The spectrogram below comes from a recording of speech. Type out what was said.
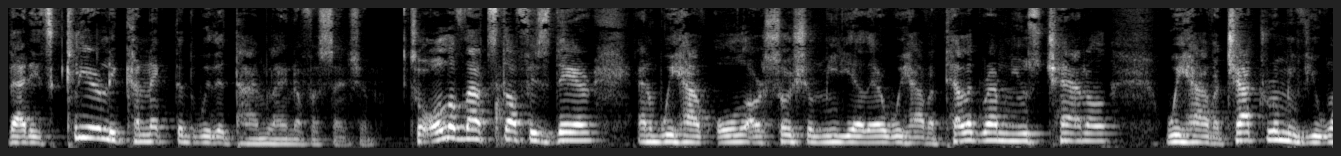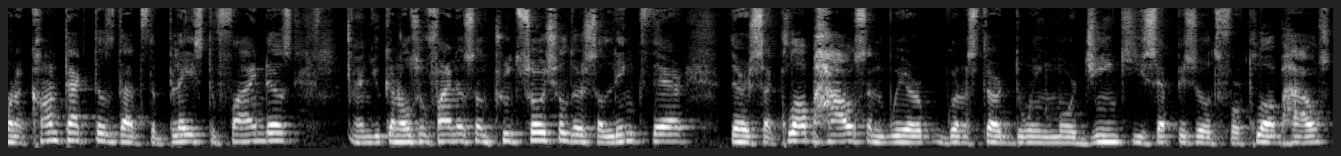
that is clearly connected with the timeline of ascension. So all of that stuff is there, and we have all our social media there. We have a Telegram news channel. We have a chat room. If you want to contact us, that's the place to find us. And you can also find us on Truth Social. There's a link there. There's a Clubhouse, and we're going to start doing more Gene Keys episodes for Clubhouse.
